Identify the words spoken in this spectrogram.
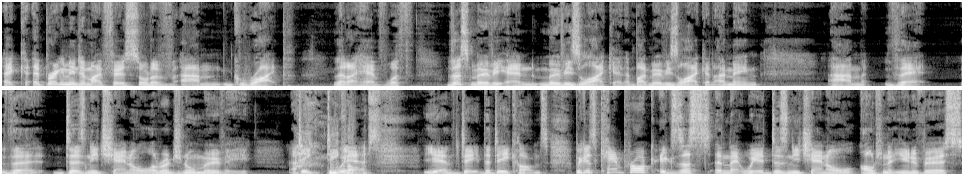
it, it brings me to my first sort of um, gripe that I have with this movie and movies like it. And by movies like it, I mean um, that the Disney Channel original movie, D- where- DComs. Yeah, the, D- the DComs, because Camp Rock exists in that weird Disney Channel alternate universe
